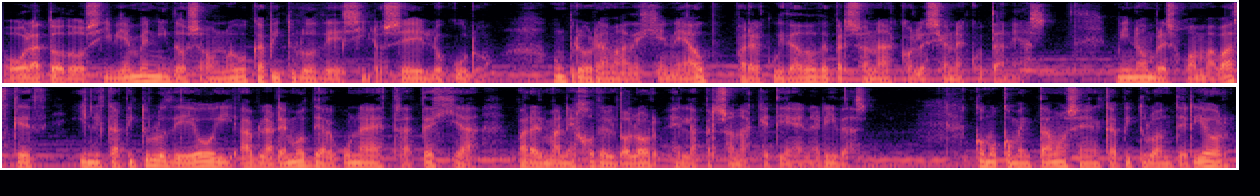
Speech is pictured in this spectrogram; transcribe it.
Hola a todos y bienvenidos a un nuevo capítulo de Si lo sé, lo curo, un programa de Geneaup para el cuidado de personas con lesiones cutáneas. Mi nombre es Juanma Vázquez y en el capítulo de hoy hablaremos de algunas estrategias para el manejo del dolor en las personas que tienen heridas. Como comentamos en el capítulo anterior,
